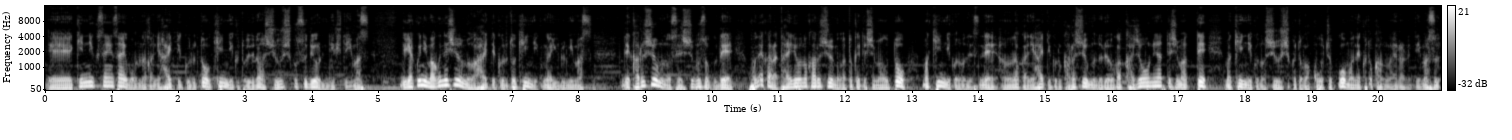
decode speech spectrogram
えー筋肉繊維細胞の中に入ってくると筋肉というのは収縮するようにできています。で、逆にマグネシウムが入ってくると筋肉が緩みます。で、カルシウムの摂取不足で骨から大量のカルシウムが溶けてしまうと、まあ、筋肉のですね、あの中に入ってくるカルシウムの量が過剰になってしまって、まあ、筋肉の収縮とか硬直を招くと考えられています。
